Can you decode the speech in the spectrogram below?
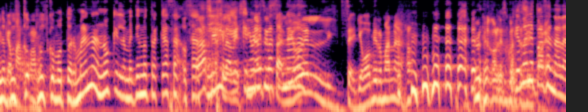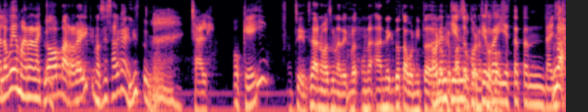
no, pues, pues, como tu hermana, ¿no? Que la metió en otra casa. O sea, ah, sí, que la vecina que no se salió del... Se llevó a mi hermana. Luego les cuento Que no le pasa nada. La voy a amarrar aquí. La voy a amarrar ahí, que no se salga y listo. Chale. Ok. Sí, o sea, nomás una, una anécdota bonita de Ahora lo que entiendo pasó por qué Ray está tan dañado.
